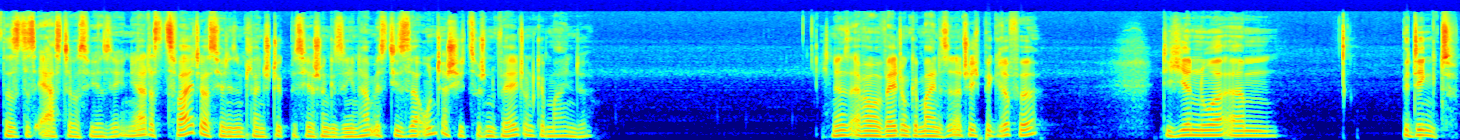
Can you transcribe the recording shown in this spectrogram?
Das ist das Erste, was wir hier sehen. Ja, das Zweite, was wir in diesem kleinen Stück bisher schon gesehen haben, ist dieser Unterschied zwischen Welt und Gemeinde. Ich nenne es einfach mal Welt und Gemeinde. Das sind natürlich Begriffe, die hier nur ähm, bedingt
